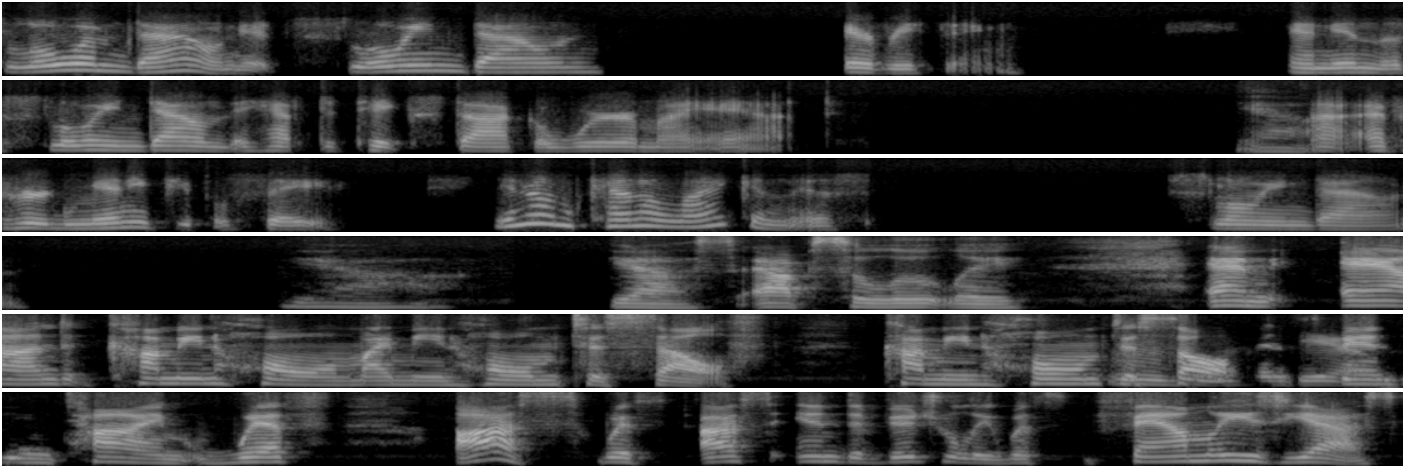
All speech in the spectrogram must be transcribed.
slow them down. It's slowing down everything. And in the slowing down, they have to take stock of where am I at? Yeah. I've heard many people say, you know, I'm kind of liking this slowing down. Yeah. Yes, absolutely. And and coming home, I mean home to self coming home to mm-hmm. self and yeah. spending time with us with us individually with families yes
